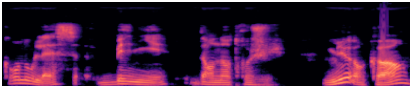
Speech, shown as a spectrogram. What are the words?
qu'on nous laisse baigner dans notre jus. Mieux encore,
